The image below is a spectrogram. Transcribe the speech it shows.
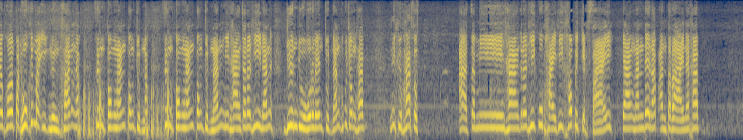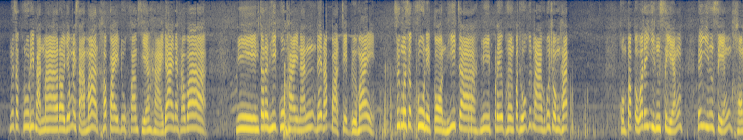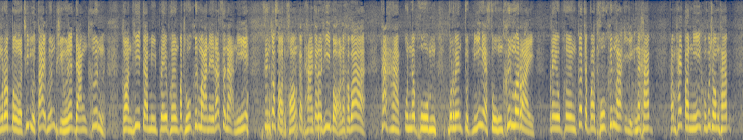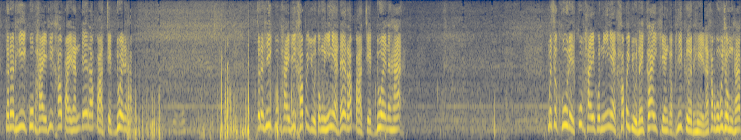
ลวเพลิงปะทุขึ้นมาอีกหนึ่งครั้งนะครับ ซึ่งตรงนั้นตรงจุดนั้นซึ่งตรงนั้นตรงจุดนั้นมีทางเจ้าหน้าที่นั้น ยืนอยู่บริเวณจุดนั้นคุณผู้ชมครับ นี่คือภาพสดอาจจะมีทางเจ้าหน้าที่กู้ภัยที่เข้าไปเก็บสายยางนั้นได้รับอันตรายนะครับ เมื่อสักครู่ที่ผ่านมาเรายังไม่สามารถเข้าไปดูความเสียหายได้นะครับว่า มีเจ้าหน้าที่กู้ภัยนั้นได้รับบาดเจ็บหรือไม่ ซึ่งเมื่อสักครู่เนี่ยก่อนที่จะมีเปลวเพลิงปะทุขึ้นมาคุณผู้ชมครับ ผมปรากฏว่าได้ยินเสียง ได้ยินเสียงของระเบิดที่อยู่ใต้พื้นผิวเนี่ยดังขึ้น ก่อนที่จะมีเปลวเพลิงปะทุขึ้นมาในลักษณะนี้ ซึ่งก็สอดคล้องกับทางเจ้าหน้าที่บอกนะครับว่า ถ้าหากอุณหภูมิบริเวณจุดนี้เนี่ยสูงขึ้นเมื่อไหร่ เปลวเพลิงก็จะปะทุขึ้นมาอีกนะครับทำให้ตอนนี้คุณผู้ชมครับ เจ้าหน้าที่กู้ภัยที่เข้าไปนั้นได้รับบาดเจ็บด้วยนะครับเจ้าหน้าที่กู้ภัยที่เข้าไปอยู่ตรงนี้เนี่ยได้รับบาดเจ็บด้วยนะฮะ เมื่อสักครู่เนี่ยกู้ภัยคนนี้เนี่ยเขาไปอยู่ในใกล้เคียงกับที่เกิดเหตุนะครับคุณผู้ชมครับ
